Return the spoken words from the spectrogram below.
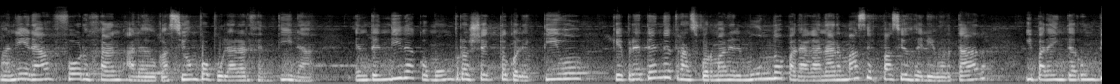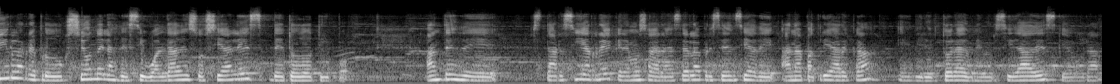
manera forjan a la educación popular argentina, entendida como un proyecto colectivo que pretende transformar el mundo para ganar más espacios de libertad y para interrumpir la reproducción de las desigualdades sociales de todo tipo. Antes de dar cierre, queremos agradecer la presencia de Ana Patriarca, eh, directora de universidades, que ahora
